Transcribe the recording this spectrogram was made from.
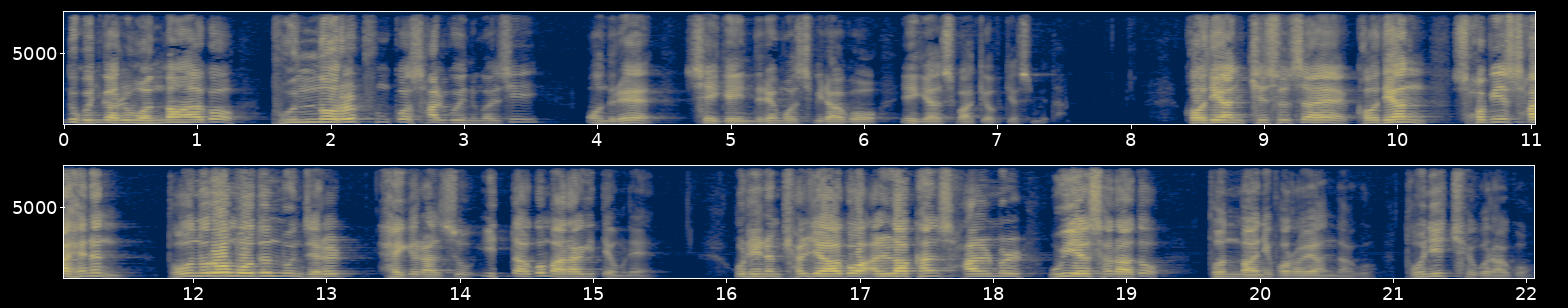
누군가를 원망하고 분노를 품고 살고 있는 것이 오늘의 세계인들의 모습이라고 얘기할 수밖에 없겠습니다. 거대한 기술사회, 거대한 소비 사회는 돈으로 모든 문제를 해결할 수 있다고 말하기 때문에 우리는 편리하고 안락한 삶을 위해서라도 돈 많이 벌어야 한다고 돈이 최고라고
